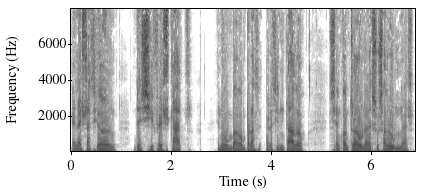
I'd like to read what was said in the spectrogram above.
en la estación de Schifferstadt, en un vagón precintado, se encontró a una de sus alumnas,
